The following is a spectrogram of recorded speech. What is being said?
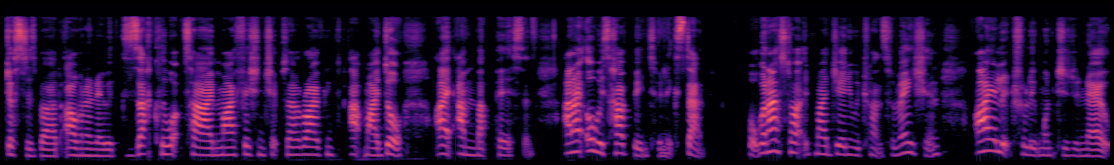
just as bad. I want to know exactly what time my fish and chips are arriving at my door. I am that person. And I always have been to an extent. But when I started my journey with transformation, I literally wanted to know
